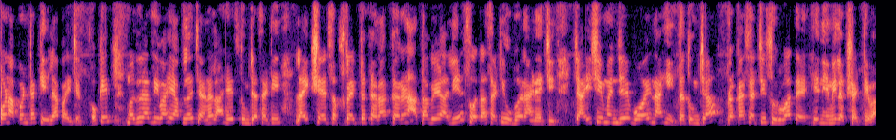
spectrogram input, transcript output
पण आपण त्या केल्या पाहिजे. ओके? मधुरा जीवा हे आपलं चॅनल आहेच. तुमच्यासाठी लाईक शेअर सबस्क्राईब तर करा कारण आता वेळ आली आहे स्वतःसाठी उभं राहण्याची. चाळीशी म्हणजे वय नाही तर तुमच्या प्रकाशाची सुरुवात आहे हे नेहमी लक्षात ठेवा.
